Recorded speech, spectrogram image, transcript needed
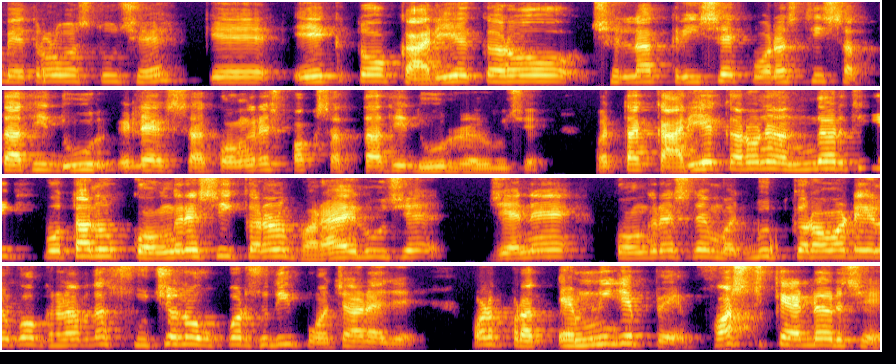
બે ત્રણ વસ્તુ છે કે એક તો કાર્યકરો છેલ્લા ત્રીસેક વર્ષથી સત્તાથી દૂર, એટલે કોંગ્રેસ પક્ષ સત્તાથી દૂર રહ્યું છે. વત્તા કાર્યકરોને અંદરથી પોતાનું કોંગ્રેસીકરણ ભરાયેલું છે, જેને કોંગ્રેસને મજબૂત કરવા માટે એ લોકો ઘણા બધા સૂચનો ઉપર સુધી પહોંચાડે છે. પણ એમની જે ફર્સ્ટ કેડર છે,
